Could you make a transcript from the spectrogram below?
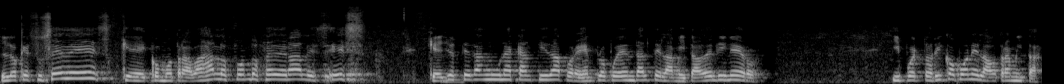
Lo que sucede es que como trabajan los fondos federales es que ellos te dan una cantidad, por ejemplo, pueden darte la mitad del dinero y Puerto Rico pone la otra mitad.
